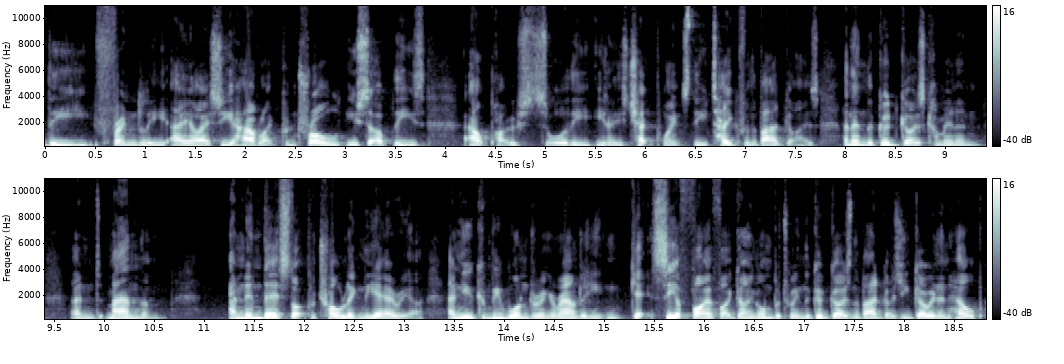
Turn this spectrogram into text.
the friendly AI. So you have like control. You set up these outposts or the you know these checkpoints that you take from the bad guys, and then the good guys come in and and man them. And then they start patrolling the area, and you can be wandering around, and you can get see a firefight going on between the good guys and the bad guys. You go in and help,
